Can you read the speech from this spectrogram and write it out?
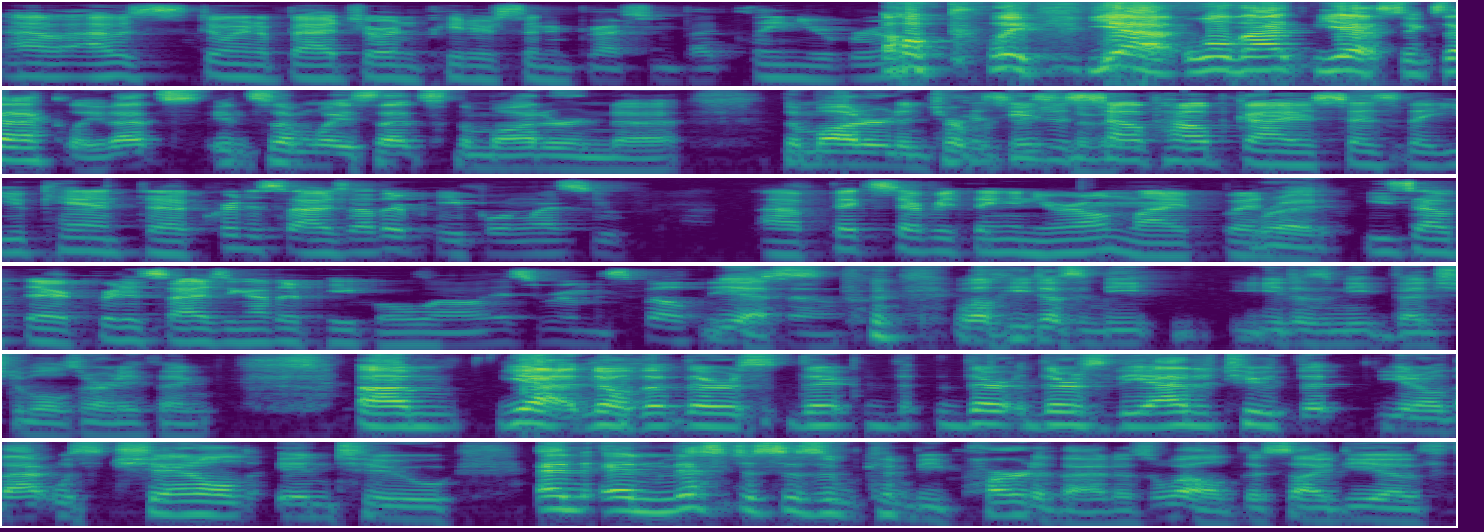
I, I was doing a bad Jordan Peterson impression, but clean your room. oh clean yeah well that yes exactly that's in some ways that's the modern uh, the modern Because he's a self-help guy who says that you can't uh, criticize other people unless you've uh, fixed everything in your own life. But right he's out there criticizing other people while his room is filthy. Yes. So. well, he doesn't eat he doesn't eat vegetables or anything. Um, yeah, no, that there's there, there there's the attitude that you know that was channeled into and and mysticism can be part of that as well. This idea of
